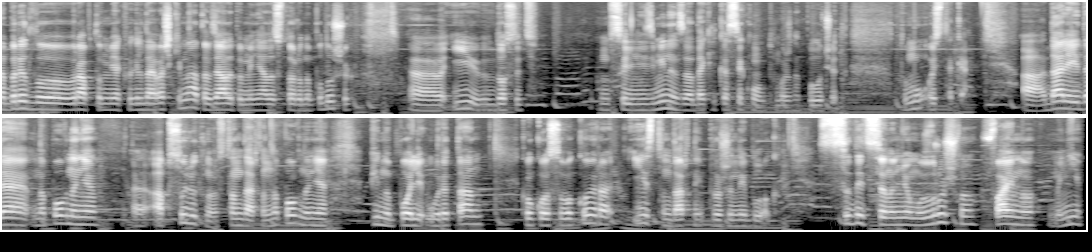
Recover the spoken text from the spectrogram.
набридло раптом, як виглядає ваша кімната, взяли, поміняли сторону подушок е, і досить сильні зміни за декілька секунд можна отримати. Тому ось таке. А далі йде наповнення. Е, Абсолютно стандартне наповнення, пінополіуретан, кокосова койра і стандартний пружинний блок. Сидиться на ньому зручно, файно, мені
